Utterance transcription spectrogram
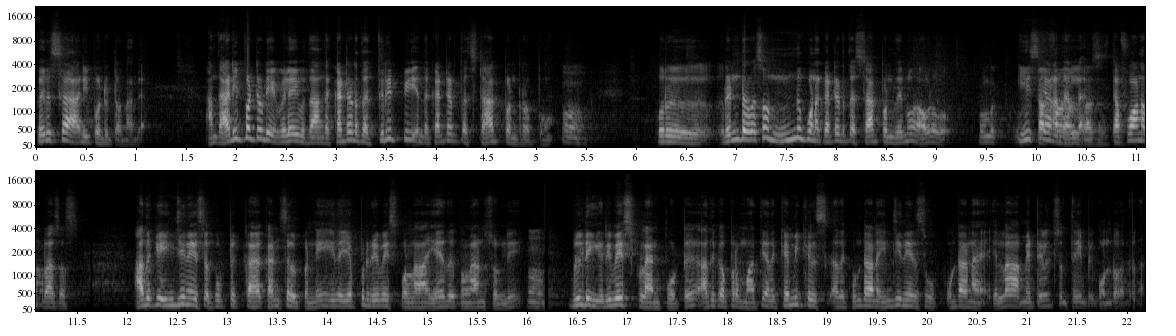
பெருசாக அடிபட்டுட்டோம் நாங்கள் அந்த அடிபட்டுடைய விளைவு தான் அந்த கட்டடத்தை திருப்பி அந்த கட்டடத்தை ஸ்டார்ட் பண்ணுறப்போ ஒரு ரெண்டு வருஷம் நின்று போன கட்டடத்தை ஸ்டார்ட் பண்ணுறதுன்னு அவ்வளோ ரொம்ப ஈஸியானது அல்ல. டஃப்பான ப்ராசஸ் அதுக்கு இன்ஜினியர்ஸை கூப்பிட்டு க கன்சல்ட் பண்ணி இதை எப்படி ரிவைஸ் பண்ணலாம் ஏது பண்ணலாம்னு சொல்லி. பில்டிங் ரிவைஸ் பிளான் போட்டு அதுக்கப்புறம் மாற்றி அந்த கெமிக்கல்ஸ் அதுக்கு உண்டான இன்ஜினியர்ஸ் உண்டான எல்லா மெட்டீரியல்ஸும் திருப்பி கொண்டு வந்து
